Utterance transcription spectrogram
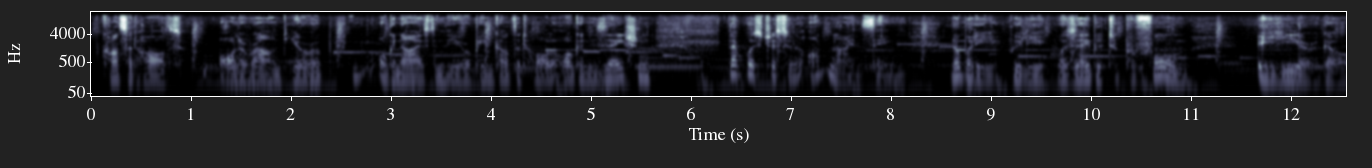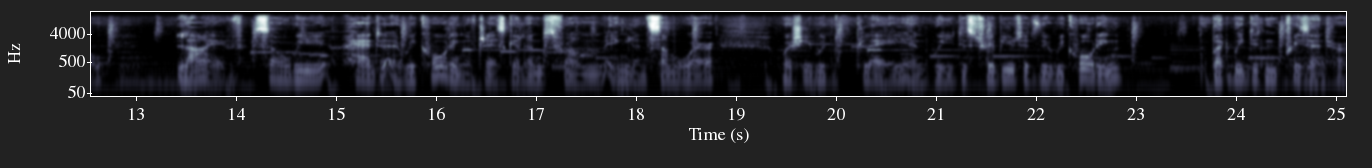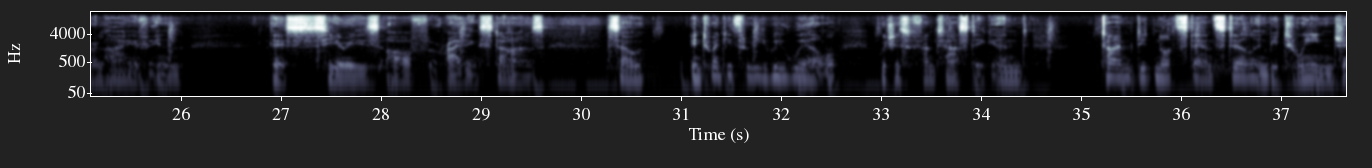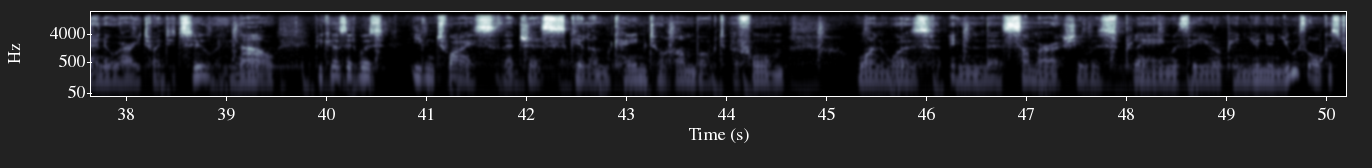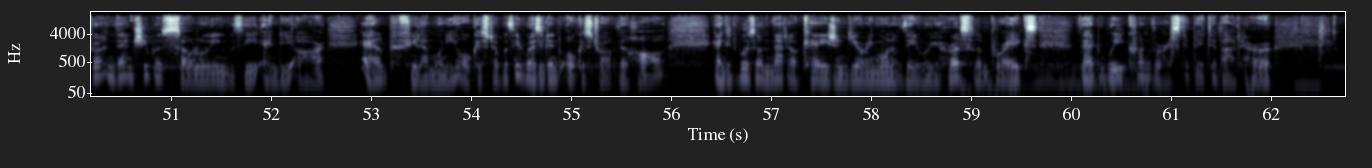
concert halls all around Europe organized in the European Concert Hall organization that was just an online thing. Nobody really was able to perform a year ago live. So we had a recording of Jess Gillam's from England somewhere where she would play, and we distributed the recording, but we didn't present her live in this series of Rising Stars. So in 23 we will, which is fantastic. And time did not stand still in between January 22 and now, because it was even twice that Jess Gillam came to Hamburg to perform. One was in the summer, she was playing with the European Union Youth Orchestra, and then she was soloing with the NDR Elbphilharmonie Orchestra, with the resident orchestra of the hall. And it was on that occasion, during one of the rehearsal breaks, that we conversed a bit about her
